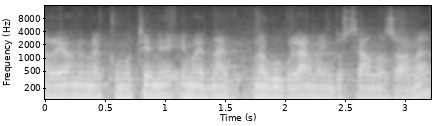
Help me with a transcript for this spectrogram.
района на Комотини, има една много голяма индустриална зона.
